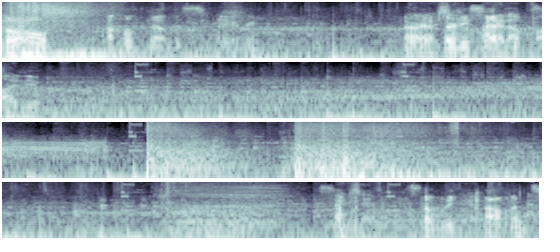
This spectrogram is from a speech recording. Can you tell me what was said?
Oh! Oh, that was scary. Yeah, Alright, 30 right seconds. up on you. Somebody, ammo. somebody Yeah. comments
